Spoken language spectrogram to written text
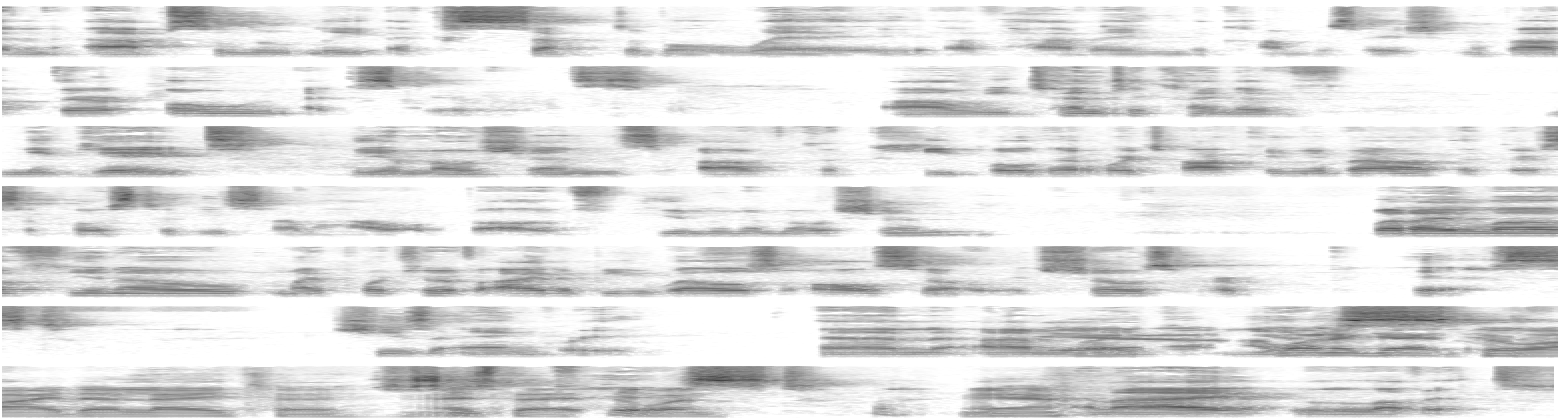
an absolutely acceptable way of having the conversation about their own experience. Uh, we tend to kind of negate the emotions of the people that we're talking about, that they're supposed to be somehow above human emotion. But I love, you know, my portrait of Ida B. Wells also. It shows her pissed. She's angry. And I'm yeah, like, yes. I want to get to Ida later. She's pissed. Yeah. And I love it.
